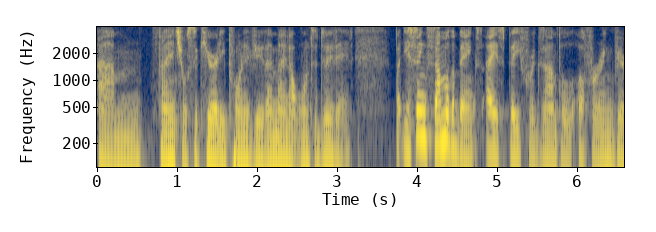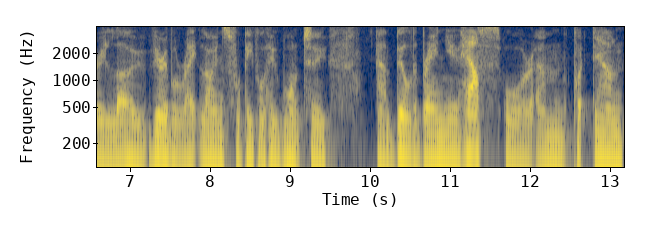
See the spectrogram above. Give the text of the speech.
um, financial security point of view, they may not want to do that. But you're seeing some of the banks, ASB for example, offering very low variable rate loans for people who want to um, build a brand new house or um, put down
